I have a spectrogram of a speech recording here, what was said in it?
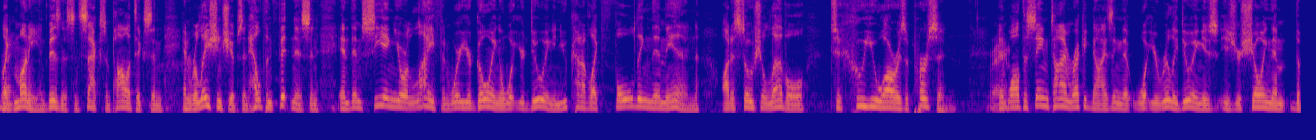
Like Right. money and business and sex and politics and, and relationships and health and fitness and, and them seeing your life and where you're going and what you're doing and you kind of like folding them in on a social level to who you are as a person. Right. And while at the same time recognizing that what you're really doing is is you're showing them the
